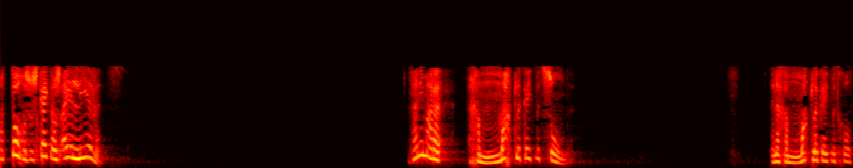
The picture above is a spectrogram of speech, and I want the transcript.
Maar tog, as ons kyk na ons eie lewens. Is daar nie maar 'n gemaklikheid met sonde? En 'n gemaklikheid met God.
